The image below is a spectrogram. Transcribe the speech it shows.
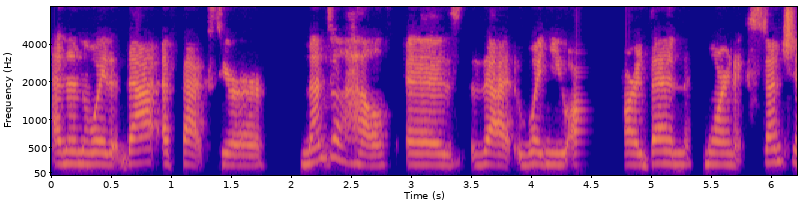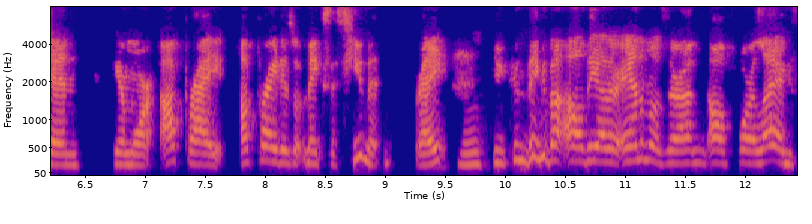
And then the way that that affects your mental health is that when you are, then more an extension, you're more upright. Upright is what makes us human, right? Mm-hmm. You can think about all the other animals that are on all four legs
